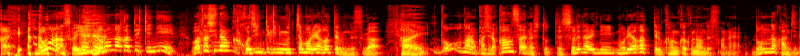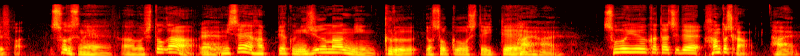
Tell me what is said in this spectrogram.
はい、どうなんですか？世の中的に私なんか個人的にむっちゃ盛り上がってるんですが、はい、どうなのかしら？関西の人ってそれなりに盛り上がってる感覚なんですかね？どんな感じですか？そうですね。あの人が2820万人来る予測をしていて、はいはい、そういう形で半年間、はい、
